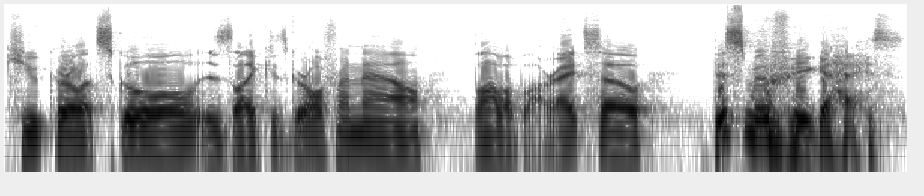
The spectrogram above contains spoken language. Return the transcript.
Cute girl at school is like his girlfriend now. Blah blah blah. Right. So this movie, guys,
